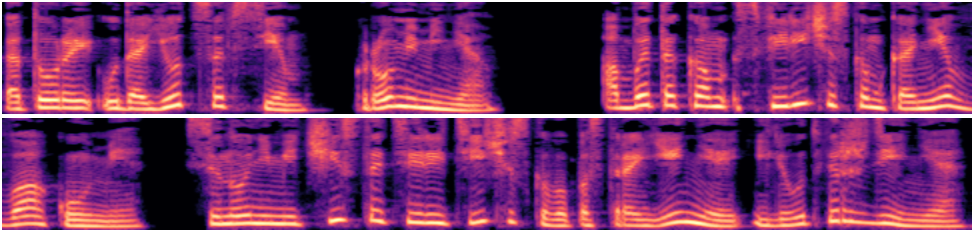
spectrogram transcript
который удается всем, кроме меня. Об этаком сферическом коне в вакууме, синониме чисто теоретического построения или утверждения,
